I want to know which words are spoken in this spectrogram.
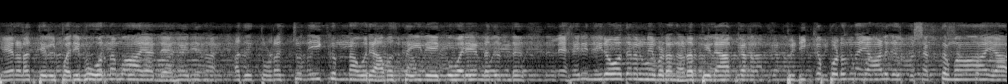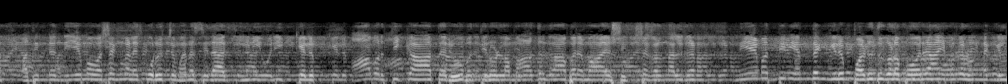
കേരളത്തിൽ പരിപൂർണമായ ലഹരി അത് തുടച്ചു നീക്കുന്ന ഒരു അവസ്ഥയിലേക്ക് വരേണ്ടതുണ്ട്. ലഹരി നിരോധനം ഇവിടെ നടപ്പിലാക്കണം. പിടിക്കപ്പെടുന്ന ആളുകൾക്ക് ശക്തമായ അതിന്റെ അതിന്റെ നിയമവശങ്ങളെക്കുറിച്ച് മനസ്സിലാക്കി ഇനി ഒരിക്കലും ആവർത്തിക്കാത്ത രൂപത്തിലുള്ള മാതൃകാപരമായ ശിക്ഷകൾ നൽകണം. നിയമത്തിന് എന്തെങ്കിലും പഴുതുകളോ പോരായ്മകൾ ഉണ്ടെങ്കിൽ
